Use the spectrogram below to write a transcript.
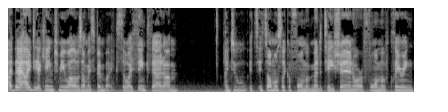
uh, that idea came to me while I was on my spin bike. So I think that um, I do, it's, it's almost like a form of meditation or a form of clearing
